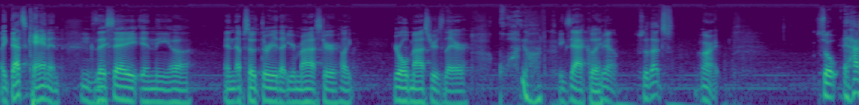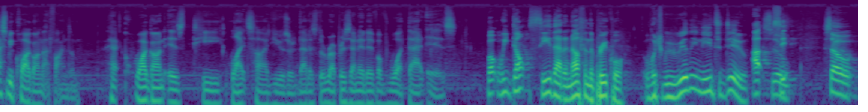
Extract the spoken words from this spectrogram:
like that's canon because Mhm. they say in the uh, in episode three that your master, like your old master, is there. Qui Gon. Exactly. Yeah. So that's all right. So it has to be Qui Gon that finds him. Qui Gon is the light side user. That is the representative of what that is, But we don't see that enough in the prequel. which we really need to do. Uh, so, see, so,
